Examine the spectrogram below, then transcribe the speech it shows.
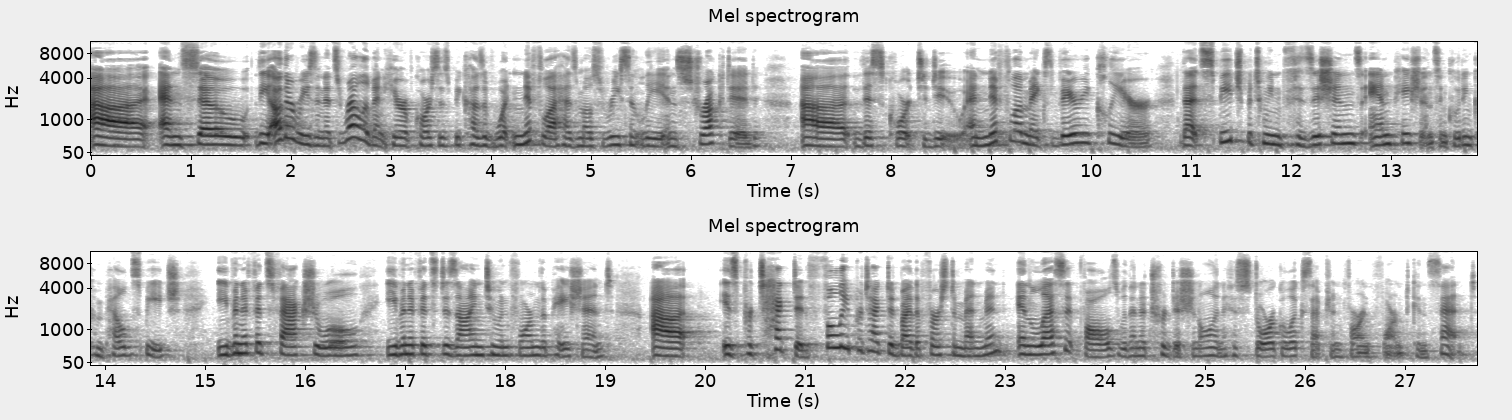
Uh, and so the other reason it's relevant here, of course, is because of what NIFLA has most recently instructed uh, this court to do. And NIFLA makes very clear that speech between physicians and patients, including compelled speech, even if it's factual, even if it's designed to inform the patient, uh, is protected, fully protected by the First Amendment, unless it falls within a traditional and historical exception for informed consent.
